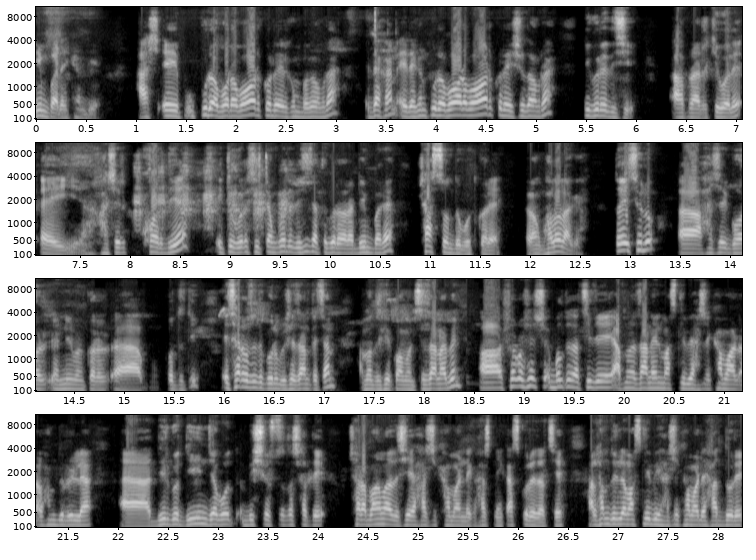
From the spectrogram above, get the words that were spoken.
ডিম পাড়ে এখান দিয়ে। হাঁস, এই পুরো বরাবর করে এরকম ভাবে আমরা দেখেন এই দেখেন, পুরো বরাবর করে শুধু আমরা কি করে দিছি আপনার কি বলে, এই হাঁসের খড় দিয়ে একটু করে সিস্টেম করে দিছি যাতে করে ওরা ডিম পাড়ে স্বাচ্ছন্দ্য বোধ করে এবং ভালো লাগে। তো এই ছিল হাঁসের ঘর নির্মাণ করার পদ্ধতি। এছাড়াও যদি কোনো বিষয় জানতে চান, আমাদেরকে কমেন্টসে জানাবেন। সর্বশেষ বলতে চাচ্ছি যে, আপনারা জানেন মাসলিবি হাঁসের খামার, আলহামদুলিল্লাহ দীর্ঘদিন যাবৎ বিশ্বস্ততার সাথে সারা বাংলাদেশে হাসি খামার নিয়ে, হাঁস নিয়ে কাজ করে যাচ্ছে। আলহামদুলিল্লাহ, মাসলিবি হাসি খামারের হাত ধরে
